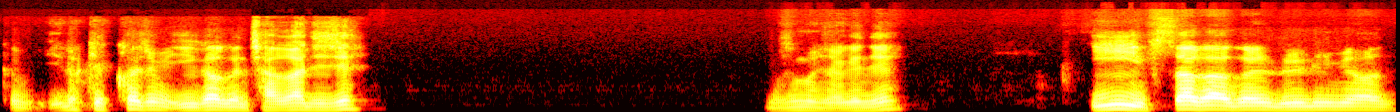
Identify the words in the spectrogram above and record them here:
그럼 이렇게 커지면 이 각은 작아지지? 무슨 말인지 알겠니? 이 입사각을 늘리면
